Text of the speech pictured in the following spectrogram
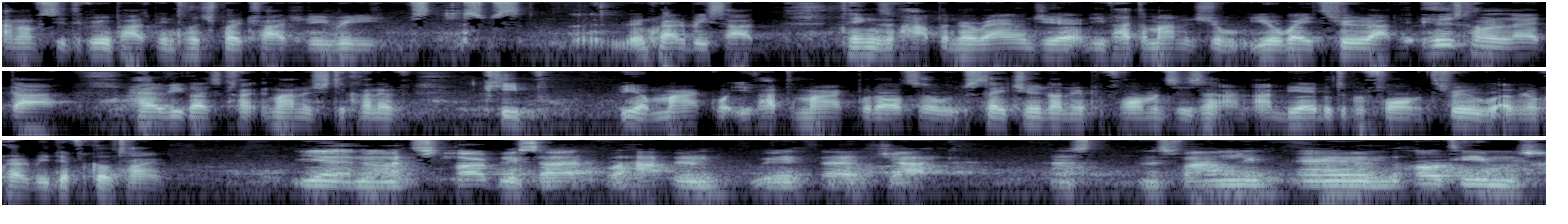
And obviously, the group has been touched by tragedy. Really, incredibly sad things have happened around you, and you've had to manage your, your way through that. Who's kind of led that? How have you guys managed to kind of keep you know mark what you've had to mark, but also stay tuned on your performances and, and be able to perform through an incredibly difficult time. Yeah, no, it's horribly sad what happened with uh, Jack and his, and his family. Um, the whole team was,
